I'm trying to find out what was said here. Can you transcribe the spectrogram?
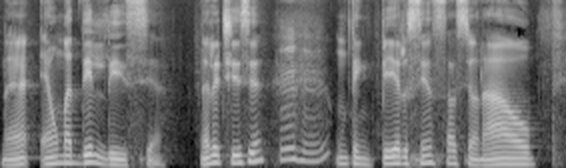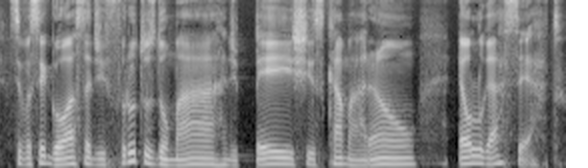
né? É uma delícia né, Letícia? Uhum. Um tempero sensacional. Se você gosta de frutos do mar, de peixes, camarão, é o lugar certo.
